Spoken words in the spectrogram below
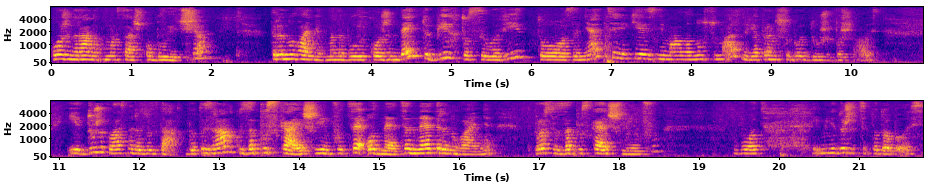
кожен ранок масаж обличчя. Тренування в мене були кожен день, то біг, то силові, то заняття, які я знімала. Ну, сумарно, я прям собою дуже пишалась. І дуже класний результат. Бо ти зранку запускаєш лімфу, це одне, це не тренування. Ти просто запускаєш лімфу. Вот. І мені дуже це подобалось.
